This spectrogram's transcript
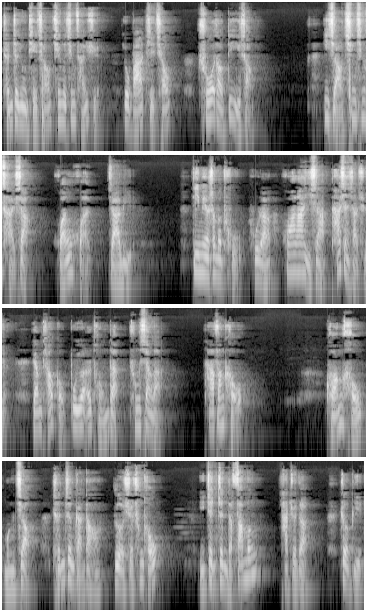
陈震用铁锹清了清残血，又把铁锹戳到地上，一脚轻轻踩下，缓缓加力，地面上的土忽然哗啦一下塌陷下去，两条狗不约而同的冲向了塌方口，狂吼猛叫。陈震感到热血冲头，一阵阵的发懵，他觉得。这比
